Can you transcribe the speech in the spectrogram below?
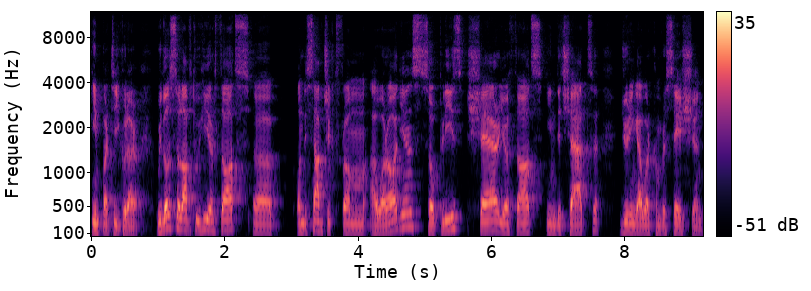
in particular. We'd also love to hear thoughts uh, on the subject from our audience. So please share your thoughts in the chat during our conversation.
